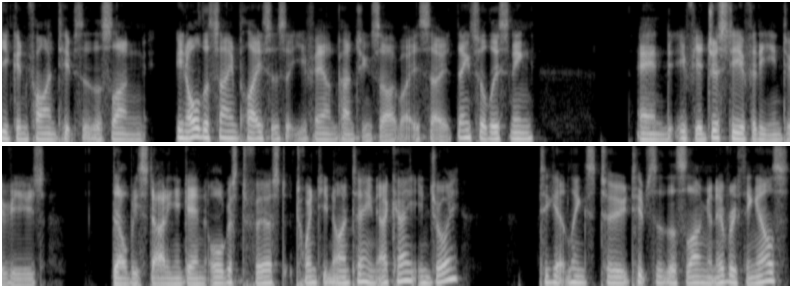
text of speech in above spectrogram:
you can find Tips of the Slung in all the same places that you found Punching Sideways. So thanks for listening. And if you're just here for the interviews, they'll be starting again August 1st, 2019. Okay, enjoy. To get links to Tips of the Slung and everything else,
